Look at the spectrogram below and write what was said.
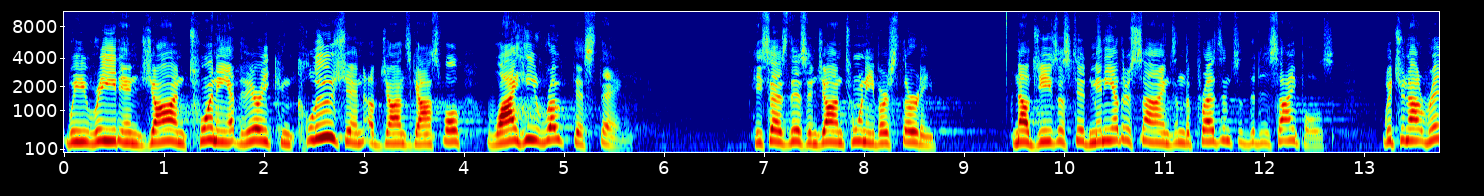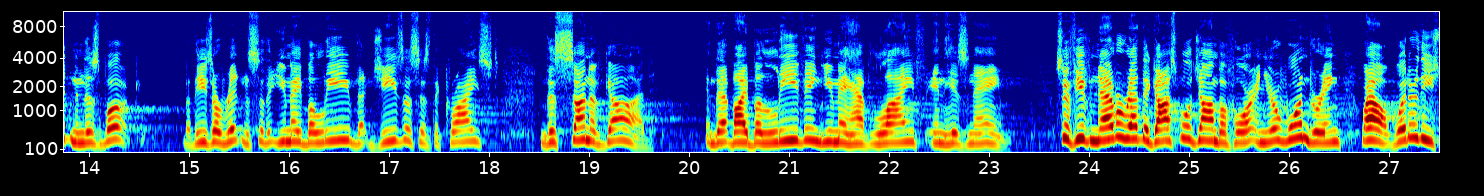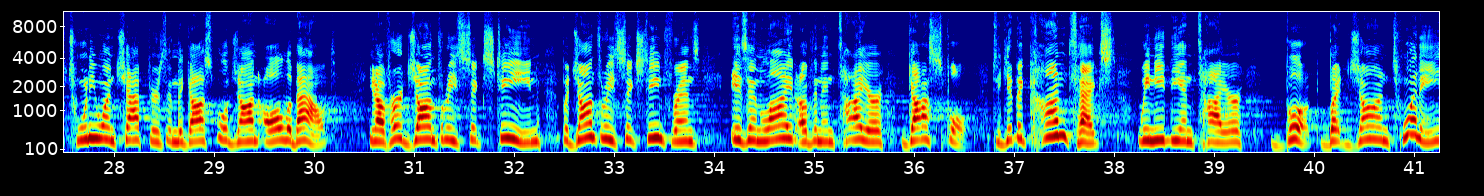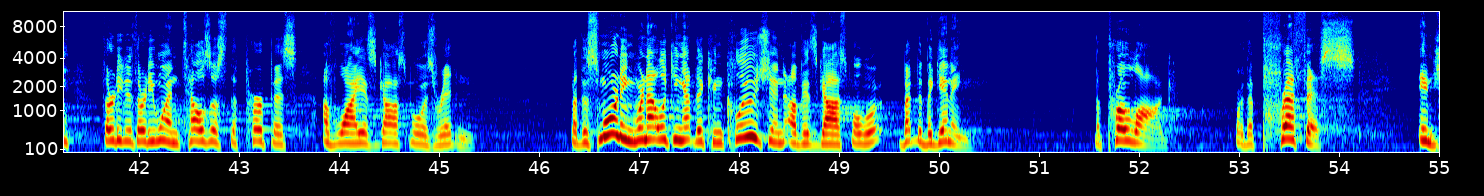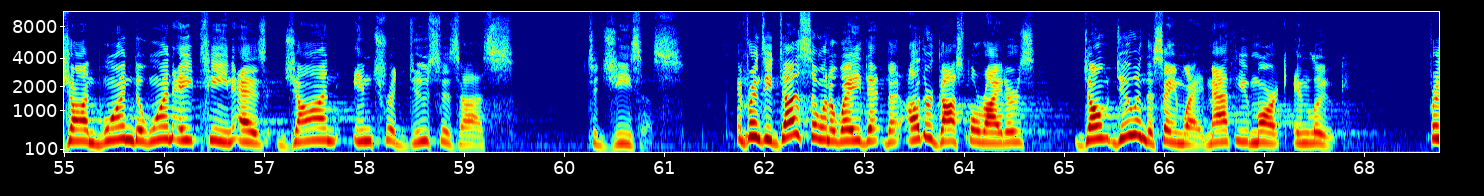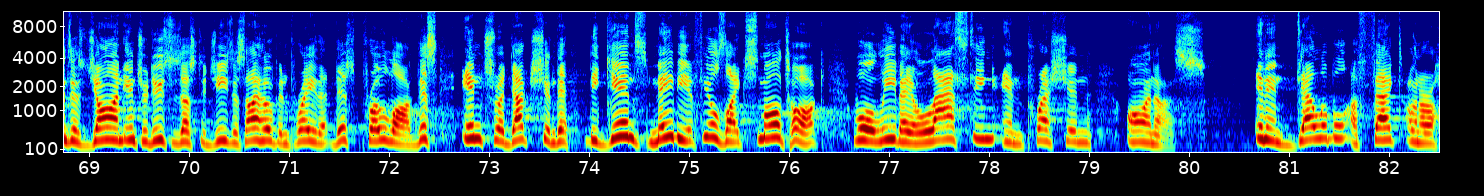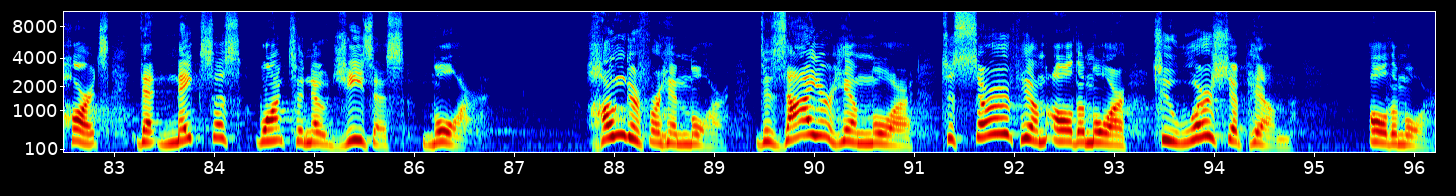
we read in John 20, at the very conclusion of John's gospel, why he wrote this thing. He says this in John 20, verse 30. Now, Jesus did many other signs in the presence of the disciples, which are not written in this book, but these are written so that you may believe that Jesus is the Christ, the Son of God, and that by believing you may have life in his name. So, if you've never read the Gospel of John before and you're wondering, wow, what are these 21 chapters in the Gospel of John all about? You know, I've heard John 3:16, but John 3:16, friends, is in light of an entire gospel. To get the context, we need the entire book. But John 20, 30 to 31 tells us the purpose of why his gospel was written. But this morning, we're not looking at the conclusion of his gospel, but the beginning, the prologue, or the preface in John 1 to 118 as John introduces us to Jesus. And friends, he does so in a way that the other gospel writers don't do in the same way Matthew, Mark, and Luke. Friends, as John introduces us to Jesus, I hope and pray that this prologue, this introduction that begins, maybe it feels like small talk, will leave a lasting impression on us, an indelible effect on our hearts that makes us want to know Jesus more, hunger for him more, desire him more, to serve him all the more, to worship him all the more.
